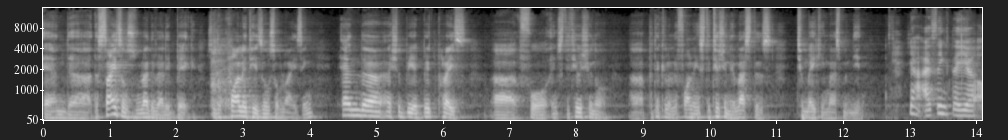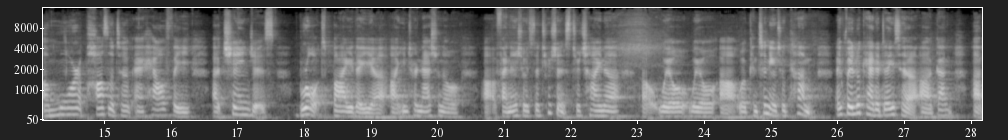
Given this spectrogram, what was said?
and uh, the size is already very big. So the quality is also rising, and uh, it should be a big place uh, for institutional, uh, particularly foreign institutional investors, to make investment in. Yeah, I think the are more positive and healthy uh, changes brought by the uh, uh, international uh, financial institutions to China uh, will will uh, will continue to come. If we look at the data, uh, uh,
